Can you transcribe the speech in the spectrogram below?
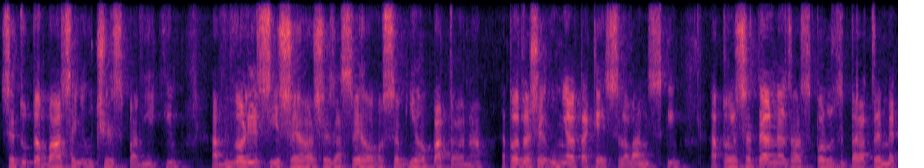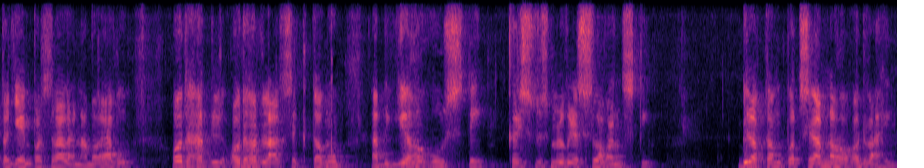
se tuto báseň učil z paměti a vyvolil si Řehoře za svého osobního patrona. A protože uměl také slovansky a prositelnost ho spolu s bratrem Metodiem poslala na Moravu, odhadl, odhodlal se k tomu, aby jeho ústy Kristus mluvil slovansky. Bylo k tomu potřeba mnoho odvahy.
